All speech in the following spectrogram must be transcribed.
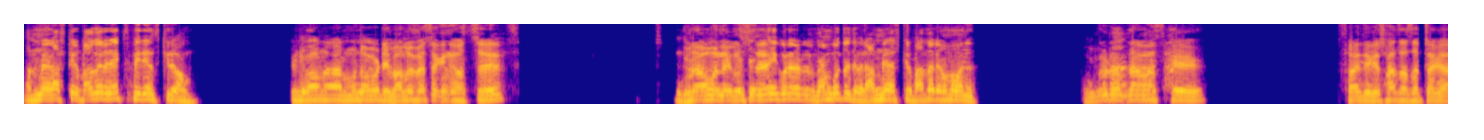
আপনার আজকের বাজারের এক্সপিরিয়েন্স কীরকম? আমার মোটামুটি ভালো বেচা কিনে হচ্ছে ঘোরা মানে করছে এই ঘোড়ার দাম কত দেবে আপনি আজকের বাজারে অনুমানিক। ঘোড়ার দাম আজকে ছয় থেকে সাত হাজার টাকা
